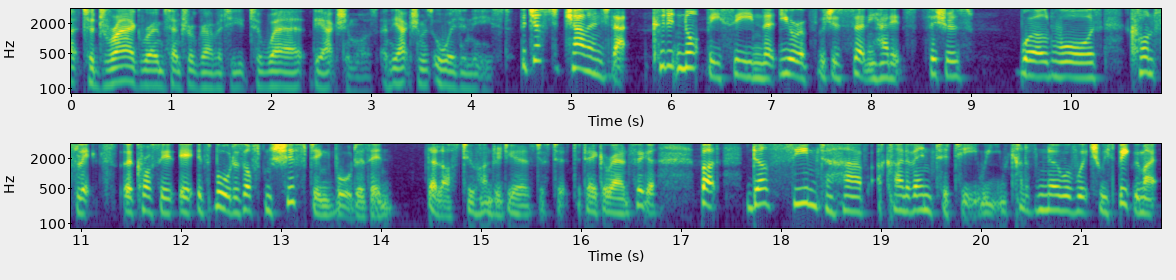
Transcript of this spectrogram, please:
uh, to drag Rome's centre of gravity to where the action was. And the action was always in the east. But just to challenge that, could it not be seen that Europe, which has certainly had its fissures, world wars, conflicts across it, its borders, often shifting borders in the last 200 years, just to, to take a round figure, but does seem to have a kind of entity. We, we kind of know of which we speak. We might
